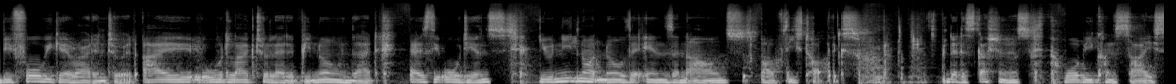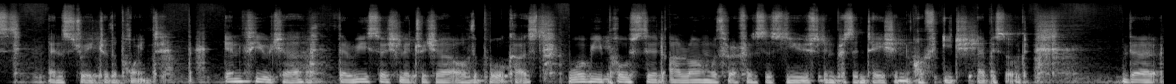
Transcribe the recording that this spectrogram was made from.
Before we get right into it, I would like to let it be known that as the audience, you need not know the ins and outs of these topics. The discussions will be concise and straight to the point. In future, the research literature of the podcast will be posted along with references used in presentation of each episode. The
